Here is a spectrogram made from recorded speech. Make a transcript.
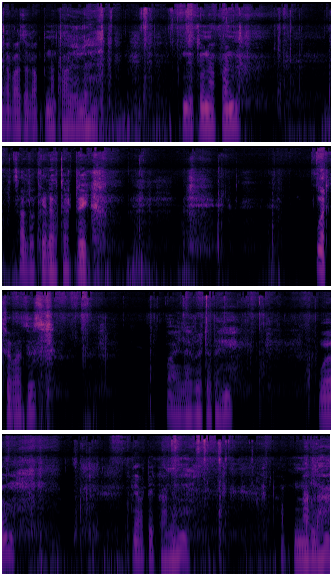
या बाजूला आपण आता आलेलो आहे. जिथून आपण चालू केला होता ट्रेक. वरच्या बाजूस पाहायला भेटत आहे. व या ठिकाणी आपणाला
